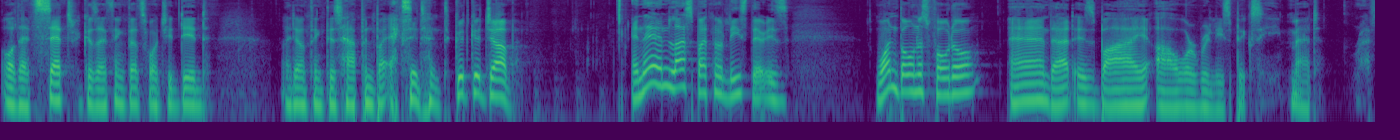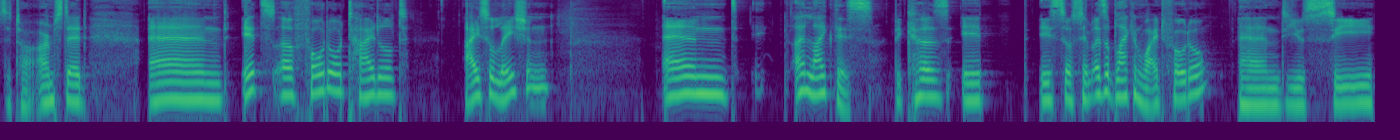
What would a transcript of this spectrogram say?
or that set because I think that's what you did. I don't think this happened by accident. Good, good job. And then, last but not least, there is one bonus photo, and that is by our release pixie, Matt Ravstar Armstead. And it's a photo titled Isolation. And I like this because it is so simple. It's a black and white photo, and you see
